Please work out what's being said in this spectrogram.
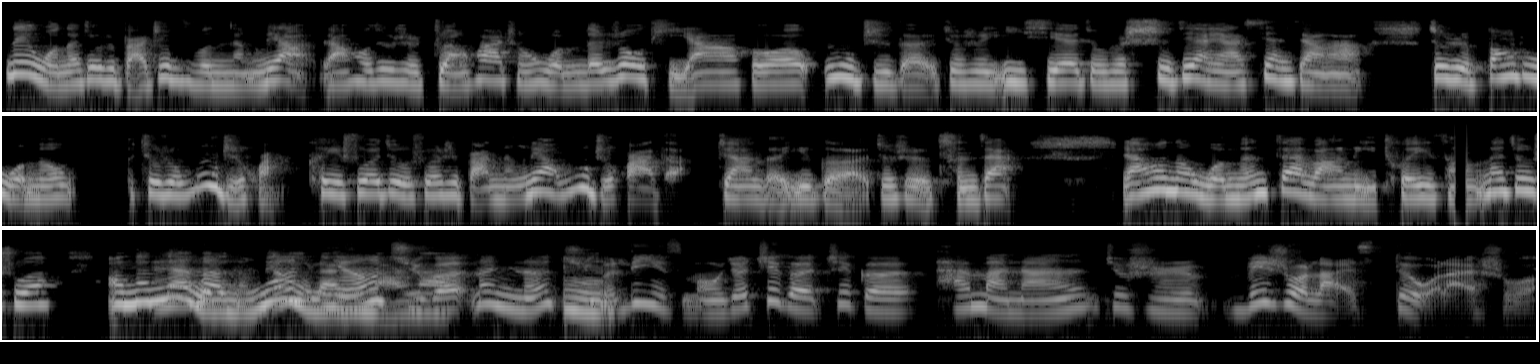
内我呢就是把这部分能量，然后就是转化成我们的肉体呀和物质的，就是一些就是事件呀现象啊，就是帮助我们。就是物质化，可以说就是说是把能量物质化的这样的一个就是存在。然后呢，我们再往里推一层，那就说啊，那那我的能量又来自哪呢？你能举个？那你能举个例子吗？我觉得这个这个还蛮难，就是 visualize 对我来说。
